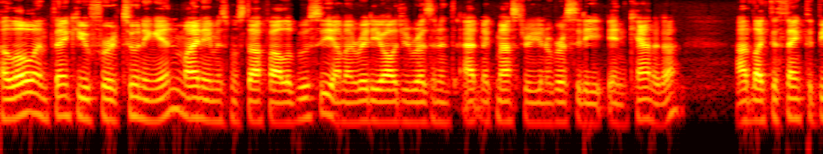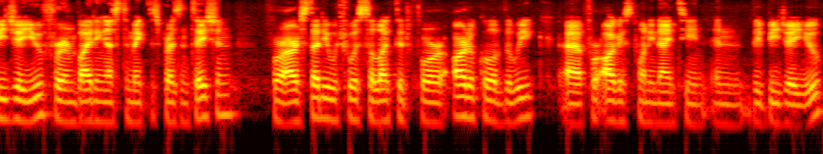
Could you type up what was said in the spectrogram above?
Hello and thank you for tuning in. My name is Mostafa Alabousi. I'm a radiology resident at McMaster University in Canada. I'd like to thank the BJU for inviting us to make this presentation for our study which was selected for Article of the Week uh, for August 2019 in the BJU.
